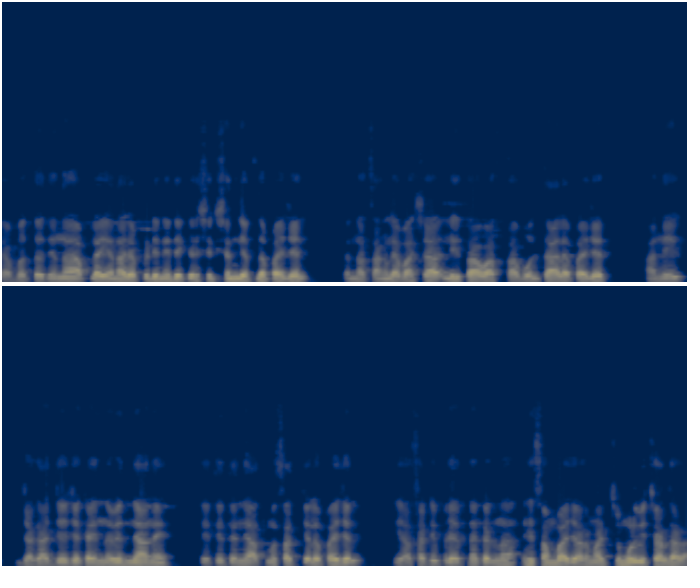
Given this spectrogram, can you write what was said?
त्या पद्धतीनं आपल्या येणाऱ्या पिढीने देखील शिक्षण घेतलं पाहिजे. त्यांना चांगल्या भाषा लिहिता वाचता बोलता आल्या पाहिजेत. आणि जगात जे जे काही नवीन ज्ञान आहे ते ते त्यांनी आत्मसात केलं पाहिजे. यासाठी प्रयत्न करणं ही संभाजी आरमाडची मूळ विचारधारा.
